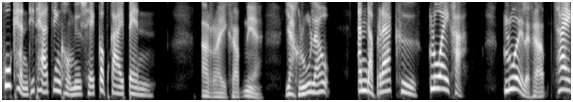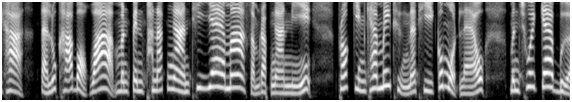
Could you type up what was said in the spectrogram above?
คู่แข่งที่แท้จริงของมิลค์เชคกลับกลายเป็น อะไรครับเนี่ย อยากรู้แล้ว อันดับแรกคือกล้วยค่ะ กล้วยเหรอครับ ใช่ค่ะ แต่ลูกค้าบอกว่ามันเป็นพนักงานที่แย่มากสำหรับงานนี้ เพราะกินแค่ไม่ถึงนาทีก็หมดแล้ว มันช่วยแก้เบื่อ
